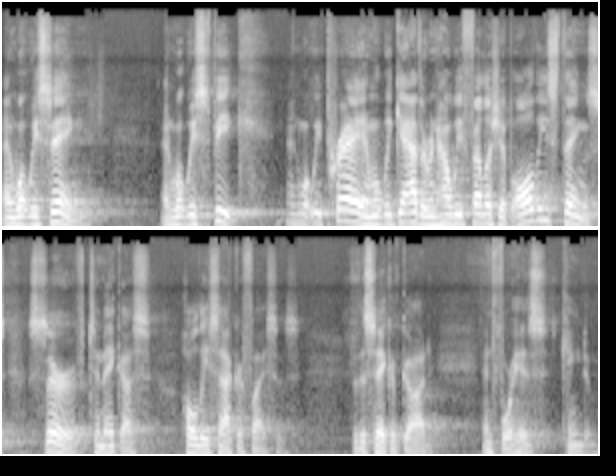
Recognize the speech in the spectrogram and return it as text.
And what we sing, and what we speak, and what we pray, and what we gather, and how we fellowship, all these things serve to make us holy sacrifices for the sake of God and for his kingdom.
